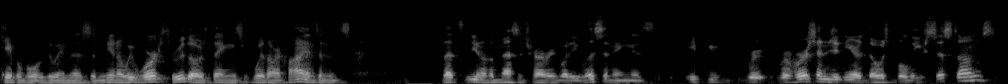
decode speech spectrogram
capable of doing this and you know we work through those things with our clients and it's that's you know the message for everybody listening is if you re- reverse engineer those belief systems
